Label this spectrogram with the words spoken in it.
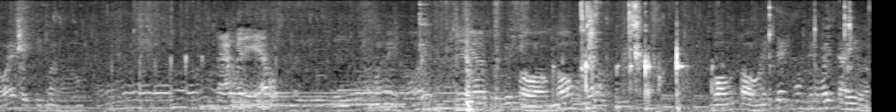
ร้อยไปกินบ้างล้างไปแล้วมาให้หน่อยเนี่ยไปปองน้องหมดแล้วบอกต่อไอ้เจ๊กพวกนี้ไว้ใจเหรอ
